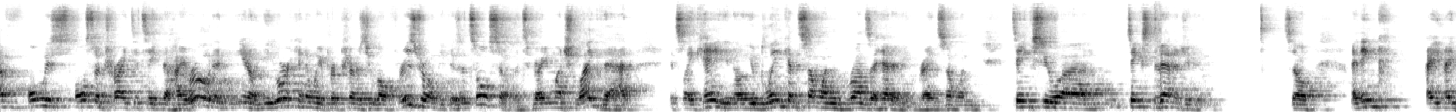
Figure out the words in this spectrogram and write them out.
I've always also tried to take the high road and, you know, New York in a way prepares you well for Israel because it's also, it's very much like that. It's like, hey, you know, you blink and someone runs ahead of you, right? Someone takes you, uh, takes advantage of you. So I think I, I,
